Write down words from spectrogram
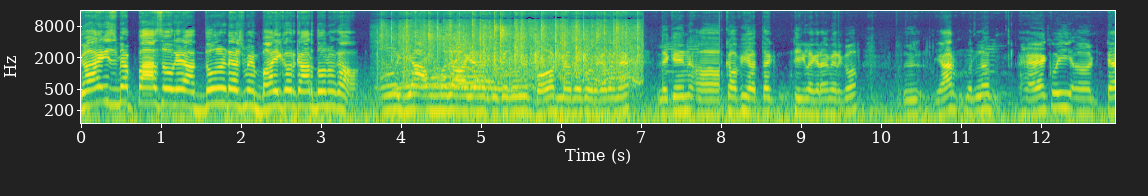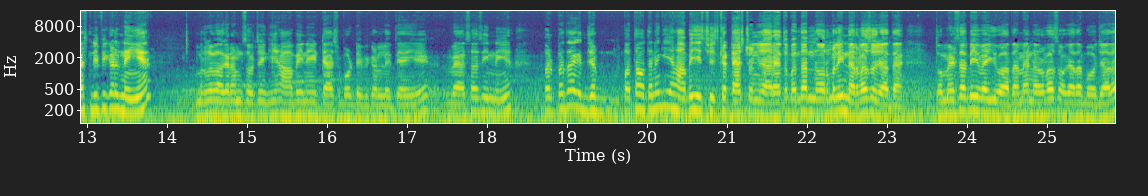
Guys मैं पास हो गया। दोनों टेस्ट में बाइक और कार दोनों का। ओ यार मज़ा आ गया मेरे को तो बहुत नर्वस हो रखा था मैं। लेकिन आ, काफ़ी हद तक ठीक लग रहा है मेरे को। यार मतलब है कोई टेस्ट डिफ़िकल्ट नहीं है। मतलब अगर हम सोचें कि हाँ भाई नहीं टेस्ट बहुत डिफ़िकल्ट लेते हैं ये वैसा सीन नहीं है। पर पता है जब पता होता है ना कि हाँ भाई इस चीज़ का टेस्ट होने जा रहा है तो बंदा नॉर्मली नर्वस हो जाता है। तो मेरे साथ भी वही हुआ था। मैं नर्वस हो गया था बहुत ज़्यादा।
